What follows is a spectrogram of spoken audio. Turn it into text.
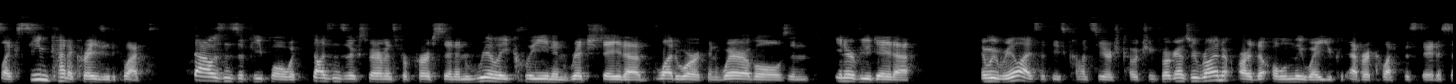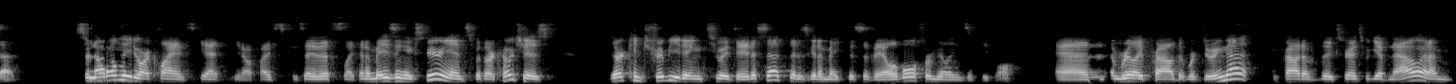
like seem kind of crazy to collect thousands of people with dozens of experiments per person and really clean and rich data, blood work and wearables and interview data. And we realized that these concierge coaching programs we run are the only way you could ever collect this data set. So not only do our clients get, you know, if I can say this, like an amazing experience with our coaches, they're contributing to a data set that is going to make this available for millions of people. And I'm really proud that we're doing that. I'm proud of the experience we give now, and I'm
